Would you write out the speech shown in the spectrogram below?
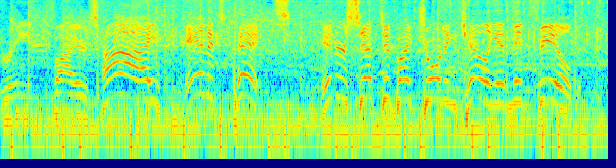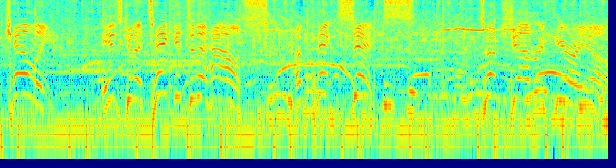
Green fires high, and it's picked. Intercepted by Jordan Kelly at midfield. Kelly is going to take it to the house. A pick six. Touchdown, Refugio.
